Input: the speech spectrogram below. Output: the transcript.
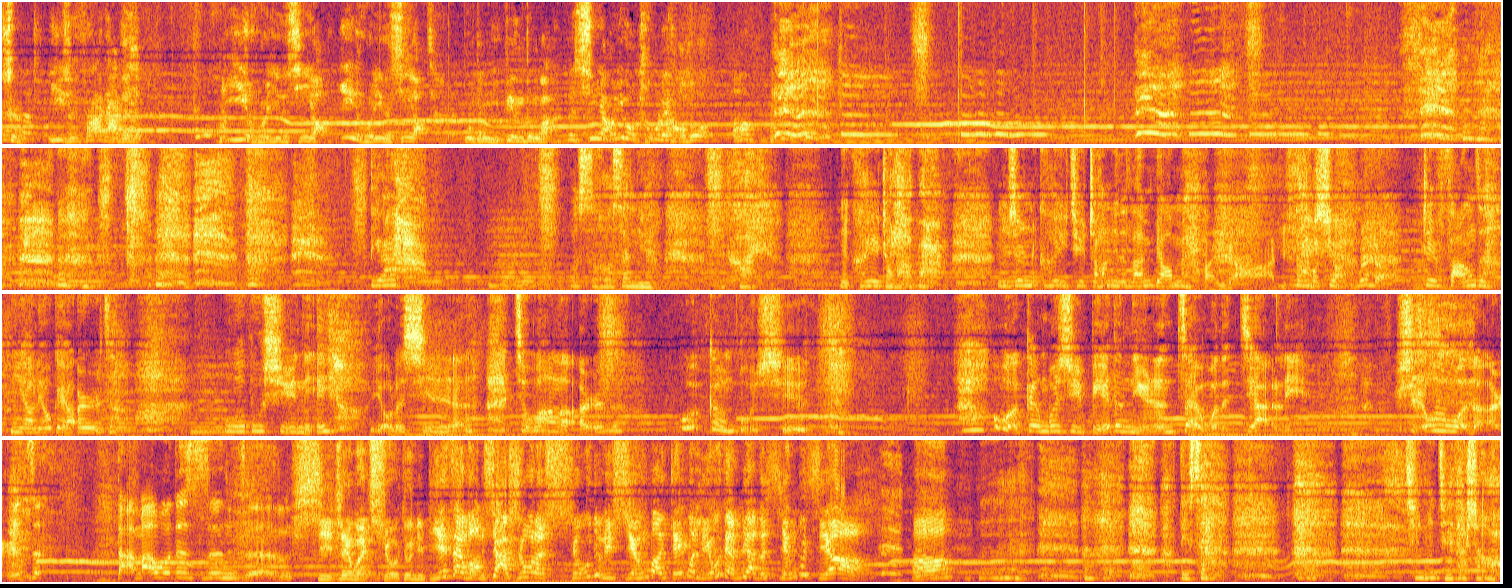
是医学发达着的，一会儿一个新药，一会儿一个新药，不等你病重啊，那新药又出来好多啊。第二，我死后三年，你可以，你可以找老伴儿，你甚至可以去找你的蓝表妹。哎呀，你说什么呢？这房子你要留给儿子，我不许你 有了新人就忘了儿子，我更不许，我更不许别的女人在我的家里使唤我的儿子，打骂我的孙子。喜珍，我求求你别再往下说了，求求你行吗？给我留点面子行不行？啊？第三，清明节的时候，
